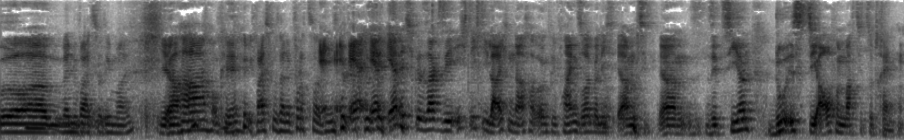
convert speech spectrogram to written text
wenn du weißt, was ich meine. Ja, okay. Ich weiß, wo seine Plotzer sind. Er, er, ehrlich gesagt sehe ich dich die Leichen nachher irgendwie fein säuberlich ähm, ähm, sezieren. Du isst sie auf und machst sie zu tränken.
